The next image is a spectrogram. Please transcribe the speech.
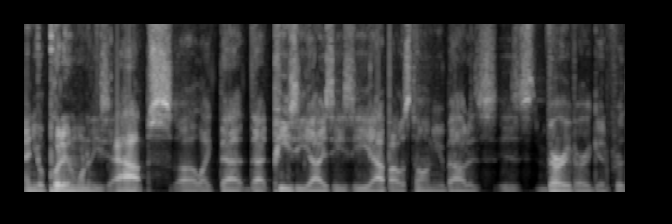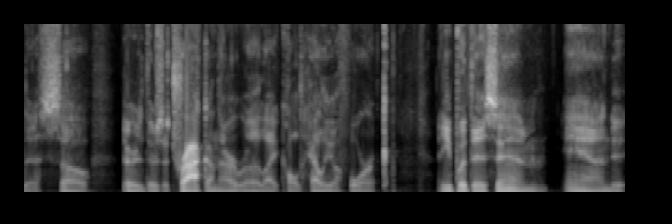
And you'll put in one of these apps uh, like that that PZIZZ app I was telling you about is is very very good for this. So there there's a track on there I really like called Heliophoric, and you put this in and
